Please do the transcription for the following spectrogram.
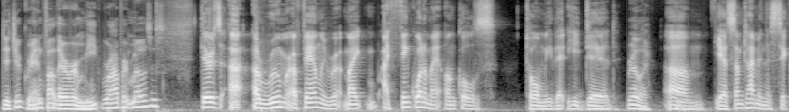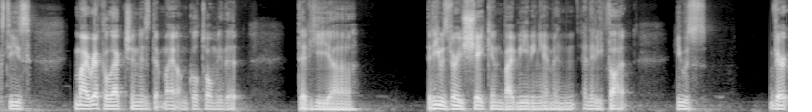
Did your grandfather ever meet Robert Moses? There's a, a rumor, a family. ru- My, I think one of my uncles told me that he did. Really? Um, yeah, sometime in the '60s. My recollection is that my uncle told me that that he uh, that he was very shaken by meeting him, and, and that he thought he was very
